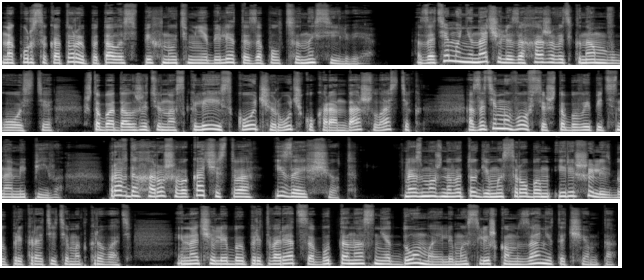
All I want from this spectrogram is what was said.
на курсы которой пыталась впихнуть мне билеты за полцены Сильвия. Затем они начали захаживать к нам в гости, чтобы одолжить у нас клей, скотч, ручку, карандаш, ластик, а затем и вовсе, чтобы выпить с нами пиво. Правда, хорошего качества и за их счет. Возможно, в итоге мы с Робом и решились бы прекратить им открывать, и начали бы притворяться, будто нас нет дома или мы слишком заняты чем-то,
